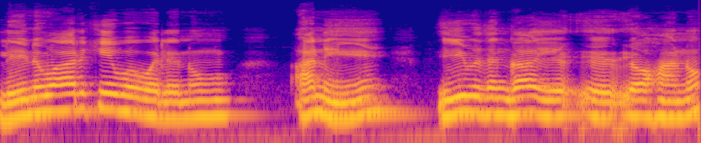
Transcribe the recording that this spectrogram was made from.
లేనివారికి ఇవ్వవలెను అని ఈ విధంగా యోహాను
